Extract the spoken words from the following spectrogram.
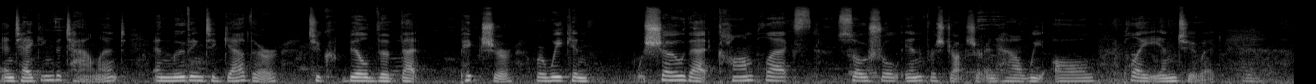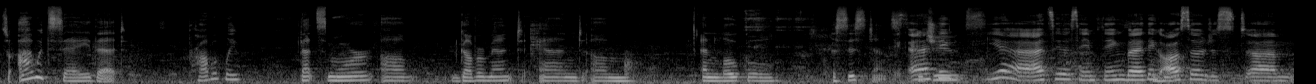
and taking the talent and moving together to build the, that picture where we can show that complex social infrastructure and how we all play into it. Yeah. So I would say that probably that's more uh, government and um, and local assistance. And Would I think, yeah, I'd say the same thing. But I think mm-hmm. also just um,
